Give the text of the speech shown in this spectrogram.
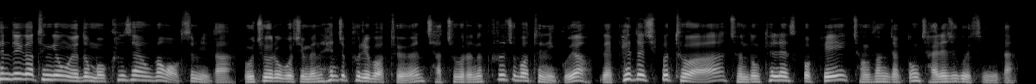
핸들 같은 경우에도 뭐 큰 사용감 없습니다. 우측으로 보시면 핸즈프리 버튼, 좌측으로는 크루즈 버튼이 있고요. 네, 패드 시프트와 전동 텔레스코픽 정상 작동 잘 해주고 있습니다.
